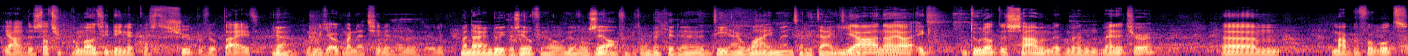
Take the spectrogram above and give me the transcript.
ja, dus dat soort promotiedingen kosten super veel tijd. Ja, Daar moet je ook maar net zin in hebben natuurlijk. maar daarin doe je dus heel veel, heel veel zelf. Heb je toch een beetje de DIY-mentaliteit? Ja, nou ja, ik doe dat dus samen met mijn manager. Ehm, maar bijvoorbeeld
